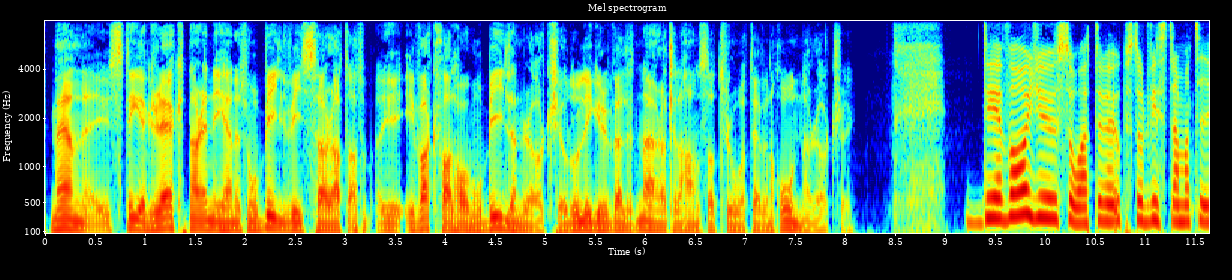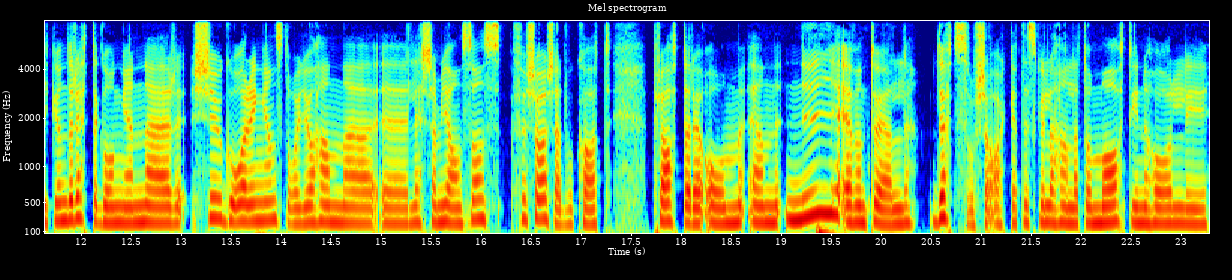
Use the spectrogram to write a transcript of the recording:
Men stegräknaren i hennes mobil visar att, att eh, i vart fall har mobilen rört sig och då ligger det väldigt nära till hans att tro att även hon har rört sig. Det var ju så att det uppstod viss dramatik under rättegången när 20-åringen då, Johanna eh, Lesham Janssons försvarsadvokat pratade om en ny eventuell dödsorsak, att det skulle ha handlat om matinnehåll i,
